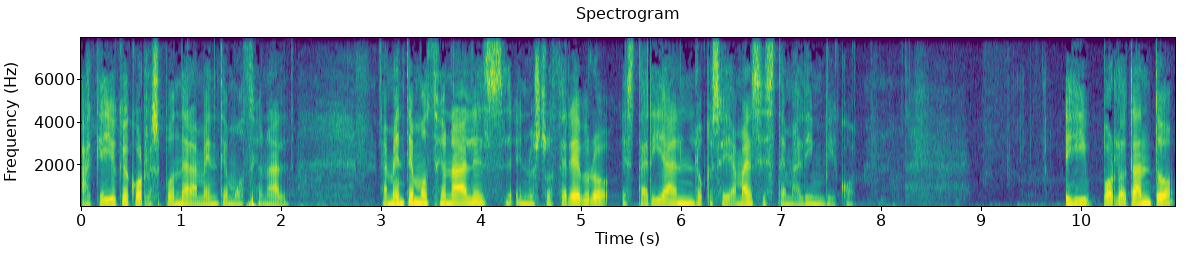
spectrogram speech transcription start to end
aquello que corresponde a la mente emocional. La mente emocional es, en nuestro cerebro estaría en lo que se llama el sistema límbico. Y por lo tanto,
